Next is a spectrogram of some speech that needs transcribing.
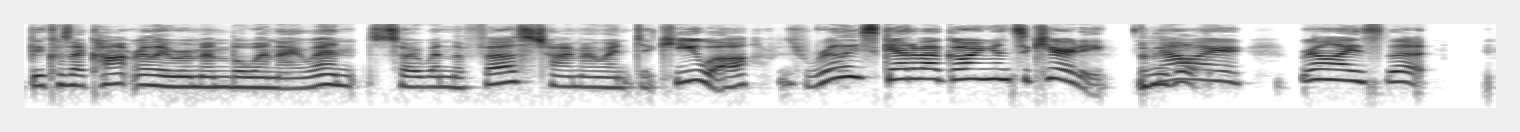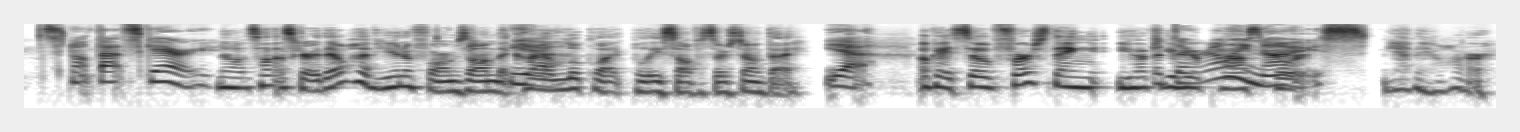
because I can't really remember when I went. So when the first time I went to Kiwa, I was really scared about going in security. And now both- I realize that it's not that scary. No, it's not that scary. They all have uniforms on that kind of look like police officers, don't they? Yeah, Okay, so first thing you have to but give they're your really passport. nice. Yeah, they are.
